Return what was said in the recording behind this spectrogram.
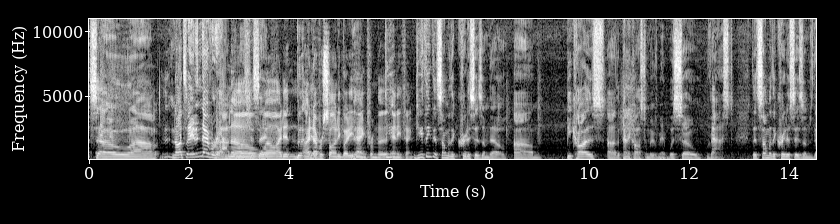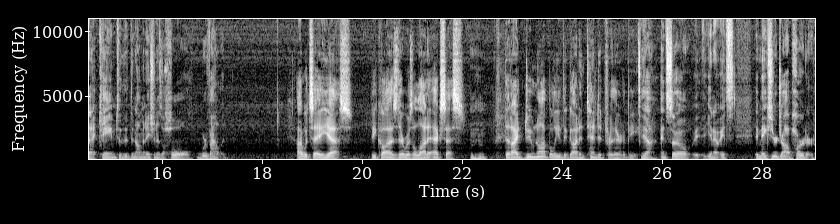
so uh, not saying it never happened. No, Let's just say well, I didn't. The- I yeah. never saw anybody Yeah. hang from the Do you- anything. Do you think that some of the criticism, though, um, because uh, the Pentecostal movement was so vast, that some of the criticisms that came to the denomination as a whole were valid? I would say yes, because there was a lot of excess Mm-hmm. that I do not believe that God intended for there to be. Yeah, and so you know, it's it makes your job harder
